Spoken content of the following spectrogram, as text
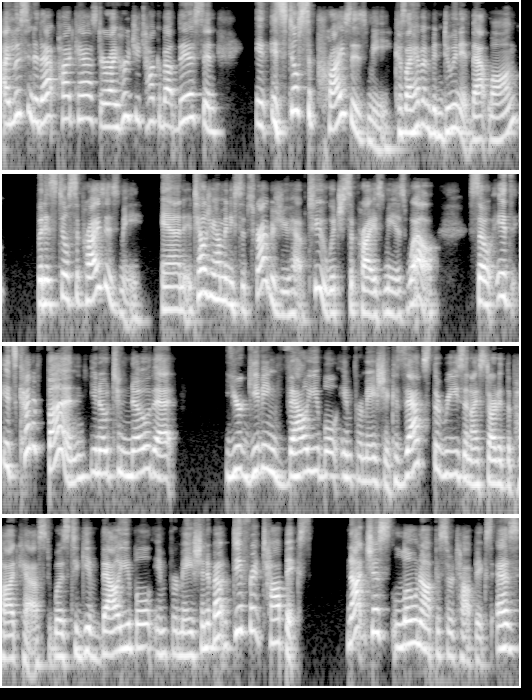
I listened to that podcast or I heard you talk about this. And it, it still surprises me because I haven't been doing it that long but it still surprises me. And it tells you how many subscribers you have too, which surprised me as well. So it's it's kind of fun, you know, to know that you're giving valuable information because that's the reason I started the podcast was to give valuable information about different topics, not just loan officer topics. As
